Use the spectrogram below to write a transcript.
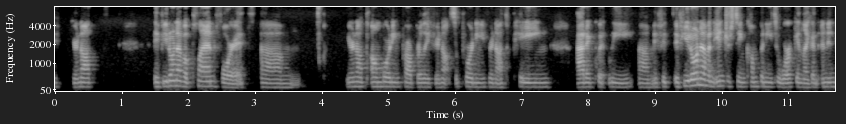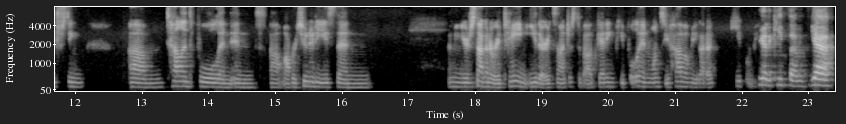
if you're not, if you don't have a plan for it, um, you're not onboarding properly. If you're not supporting, if you're not paying adequately, um, if it, if you don't have an interesting company to work in, like an, an interesting um, talent pool and, and um, opportunities, then I mean, you're just not going to retain either. It's not just about getting people in. Once you have them, you got to keep them. you got to keep them. Yeah.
